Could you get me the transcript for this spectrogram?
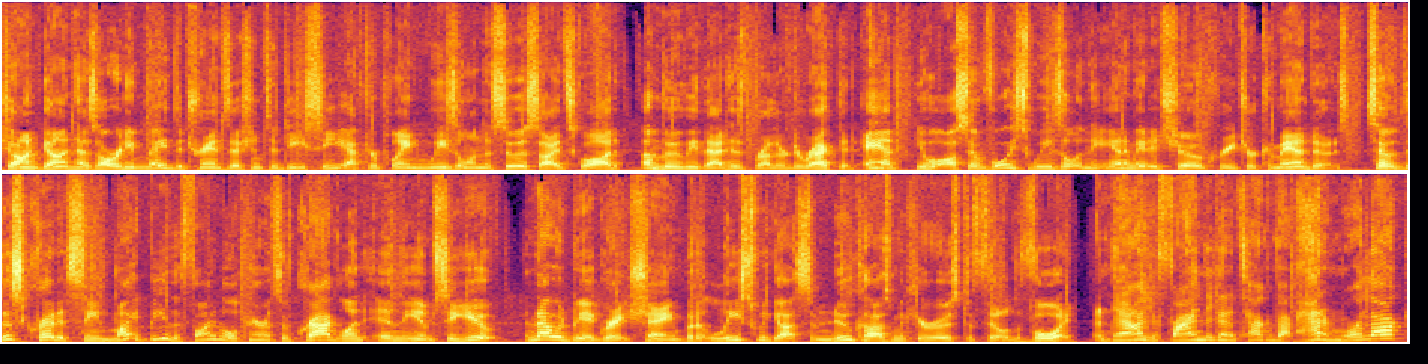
Sean Gunn has already made the transition to DC after playing Weasel in The Suicide Squad, a movie that his brother directed, and he will also voice Weasel in the animated show Creature Commandos. So this credit scene might be the final appearance of Kraglin in the MCU, and that would be a great shame, but at least we got some new cosmic heroes to fill the void. And now you're finally gonna talk about Adam Warlock?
